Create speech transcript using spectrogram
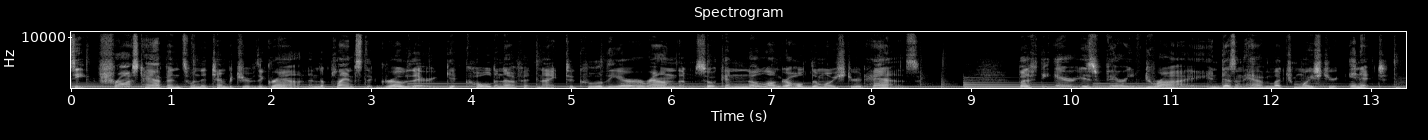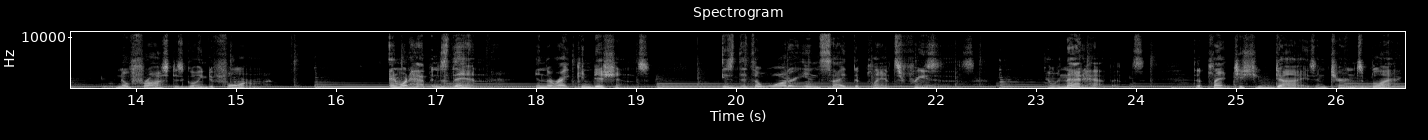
See, frost happens when the temperature of the ground and the plants that grow there get cold enough at night to cool the air around them so it can no longer hold the moisture it has. But if the air is very dry and doesn't have much moisture in it, no frost is going to form. And what happens then, in the right conditions, is that the water inside the plants freezes. And when that happens, the plant tissue dies and turns black.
